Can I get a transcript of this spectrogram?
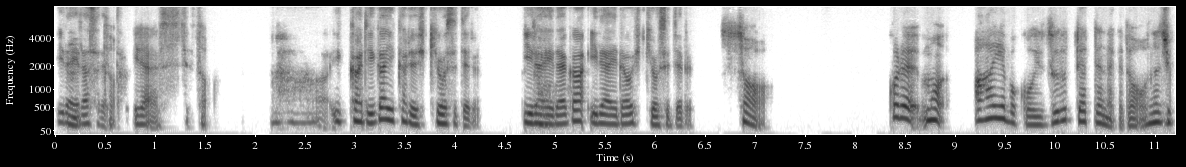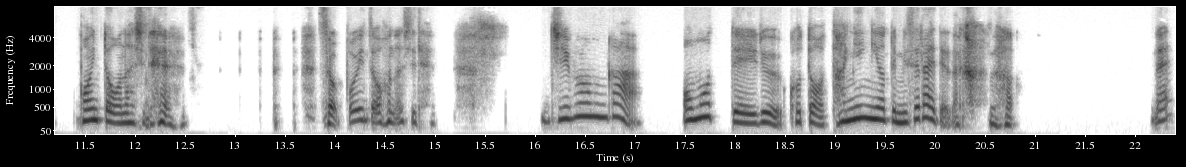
イライラされた。うんそうイライラして、そう。ああ怒りが怒りを引き寄せてる。イライラがイライラを引き寄せてる。そう。これ、もう、ああ言えばこういうずっとやってんだけど、同じ、ポイントは同じで、そう、ポイントは同じで、自分が思っていることを他人によって見せられてるだからさ。ね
